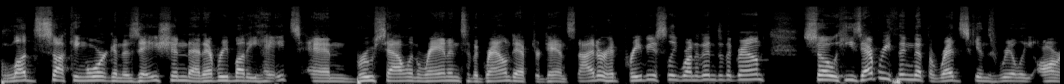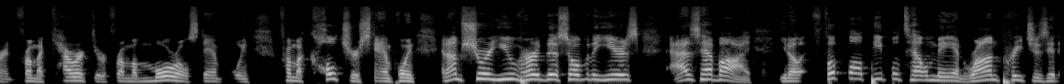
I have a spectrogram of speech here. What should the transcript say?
blood sucking organization that everybody hates. And Bruce Allen ran into the ground after Dan Snyder had previously run it into the ground. So he's everything that the Redskins really aren't from a character, from a moral standpoint, from a culture standpoint. And I'm sure you've heard this over the years, as have I. You know, football people tell me, and Ron preaches it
